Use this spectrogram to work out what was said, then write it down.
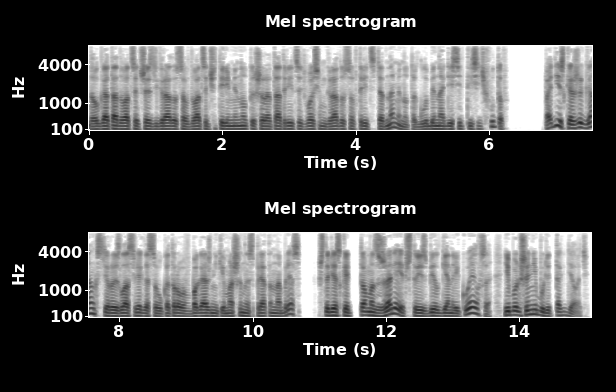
долгота 26 градусов 24 минуты, широта 38 градусов 31 минута, глубина 10 тысяч футов, Пойди скажи гангстеру из Лас-Вегаса, у которого в багажнике машины спрятан обрез, что, дескать, Томас жалеет, что избил Генри Куэйлса и больше не будет так делать.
